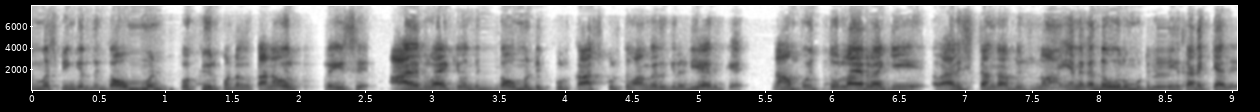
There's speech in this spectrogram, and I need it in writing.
எம்எஸ்பிங்கிறது கவர்மெண்ட் ப்ரொக்யூர் பண்றதுக்கான ஒரு பிரைஸ் ஆயிரம் ரூபாய்க்கு வந்து கவர்மெண்ட்டுக்கு காசு கொடுத்து வாங்குறதுக்கு ரெடியா இருக்கு. நான் போய் தொள்ளாயிரம் ரூபாய்க்கு அரிசிட்டாங்க அப்படின்னு சொன்னா எனக்கு அந்த ஒரு மூட்டை நெல் கிடைக்காது.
